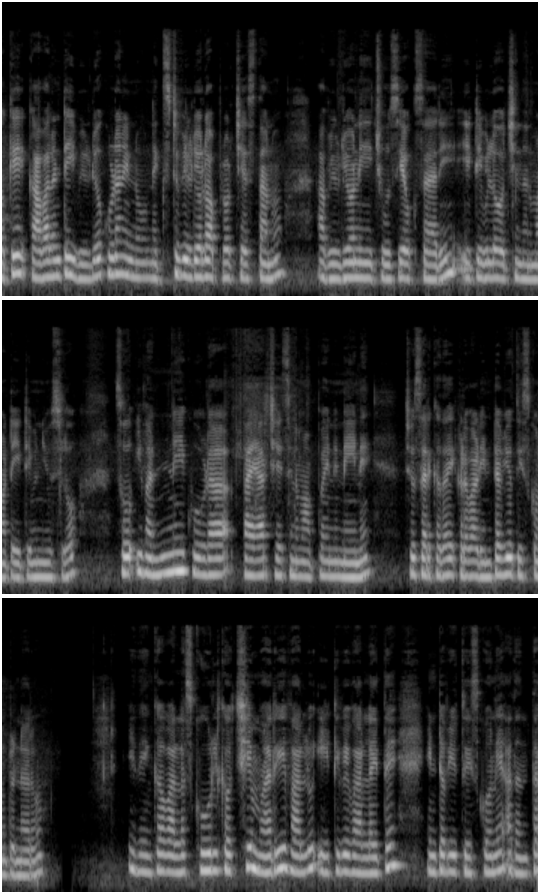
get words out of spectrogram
ఓకే? కావాలంటే ఈ వీడియో కూడా నేను నెక్స్ట్ వీడియోలో అప్లోడ్ చేస్తాను. ఆ వీడియోని చూసి ఒకసారి ఈటీవీలో వచ్చిందనమాట ఈటీవీ న్యూస్లో. సో ఇవన్నీ కూడా తయారు చేసిన మా అబ్బాయిని నేనే. చూసారు కదా ఇక్కడ వాడు ఇంటర్వ్యూ తీసుకుంటున్నారు. ఇది ఇంకా వాళ్ళ స్కూల్కి వచ్చి మరీ వాళ్ళు ఈటీవీ వాళ్ళైతే ఇంటర్వ్యూ తీసుకొని అదంతా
